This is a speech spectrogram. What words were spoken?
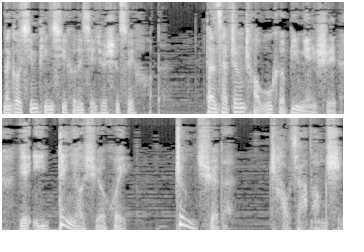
能够心平气和的解决是最好的，但在争吵无可避免时，也一定要学会正确的吵架方式。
